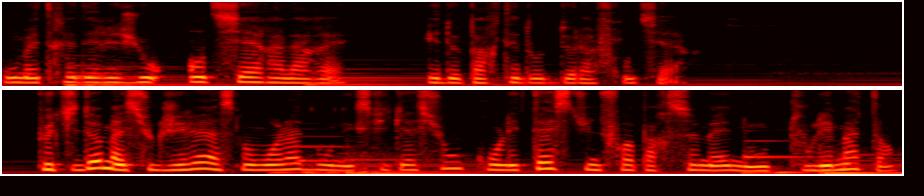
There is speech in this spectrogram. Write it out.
on mettrait des régions entières à l'arrêt et de part et d'autre de la frontière. Petit Dom a suggéré à ce moment-là de mon explication qu'on les teste une fois par semaine ou tous les matins.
